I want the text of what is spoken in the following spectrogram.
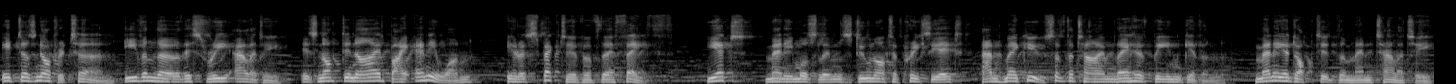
it does not return, even though this reality is not denied by anyone, irrespective of their faith. Yet, many Muslims do not appreciate and make use of the time they have been given. Many adopted the mentality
